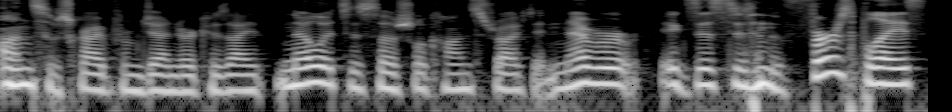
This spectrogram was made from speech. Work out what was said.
unsubscribed from gender because I know it's a social construct. It never existed in the first place.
